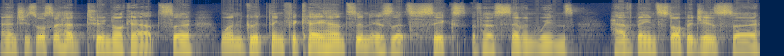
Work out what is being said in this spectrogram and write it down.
and she's also had two knockouts. So, one good thing for Kay Hansen is that six of her seven wins have been stoppages, so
